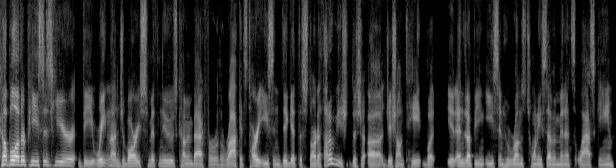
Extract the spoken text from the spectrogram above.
Couple other pieces here. The waiting on Jabari Smith news coming back for the Rockets. Tari Eason did get the start. I thought it would be uh, Jae'Sean Tate, but it ended up being Eason who runs 27 minutes last game.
